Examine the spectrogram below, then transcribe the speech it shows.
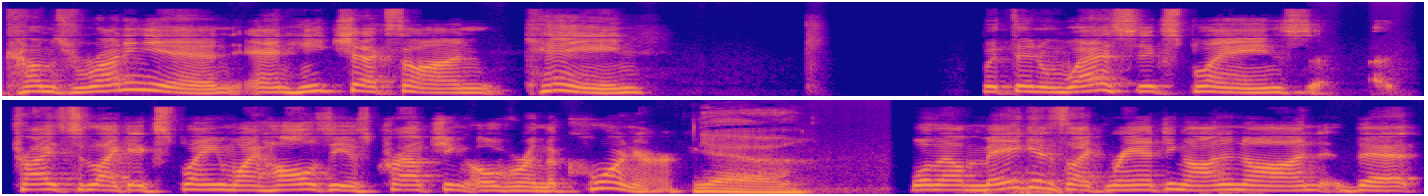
comes running in and he checks on Cain. But then West explains, tries to like explain why Halsey is crouching over in the corner. Yeah. Well, now Megan's like ranting on and on that.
